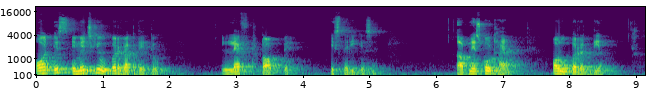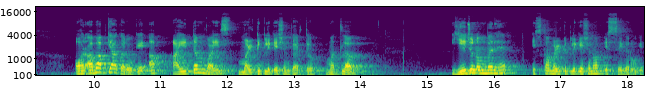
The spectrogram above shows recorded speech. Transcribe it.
और इस इमेज के ऊपर रख देते हो लेफ़्ट टॉप पे, इस तरीके से। आपने इसको उठाया और ऊपर रख दिया। और अब आप क्या करोगे? आप आइटम वाइज मल्टीप्लीकेशन करते हो। मतलब ये जो नंबर है, इसका मल्टीप्लीकेशन आप इससे करोगे।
